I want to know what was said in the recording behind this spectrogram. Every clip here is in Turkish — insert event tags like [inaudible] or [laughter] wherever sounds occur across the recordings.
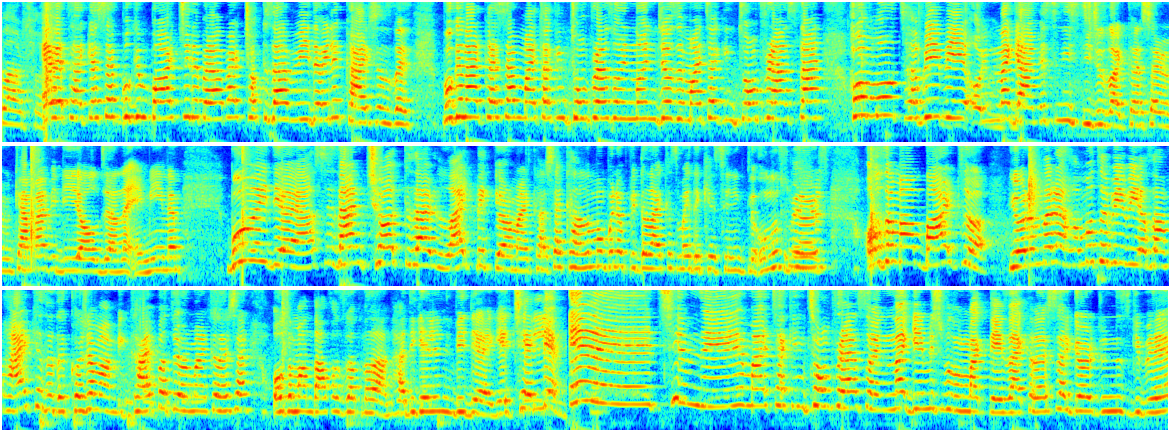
Bartu. Evet arkadaşlar bugün Bartu ile beraber çok güzel bir video ile karşınızdayız. Bugün arkadaşlar My Talking Tom Friends oyununu oynayacağız ve My Talking Tom Friends'ten Homo Tabibi oyununa gelmesini isteyeceğiz arkadaşlar ve mükemmel bir video olacağına eminim. Bu videoya sizden çok güzel bir like bekliyorum arkadaşlar. Kanalıma abone olup video like atmayı da kesinlikle unutmuyoruz. O zaman Bartu yorumlara Homo Tabibi yazan herkese de kocaman bir kalp atıyorum arkadaşlar. O zaman daha fazla uzatmadan hadi gelin videoya geçelim. Evet şimdi My Talking Tom Friends oyununa girmiş bulunmaktayız arkadaşlar. Gördüğünüz gibi.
